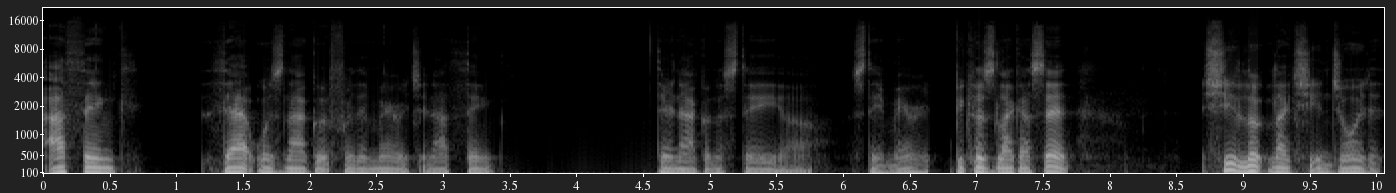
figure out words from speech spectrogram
I think that was not good for their marriage, and I think they're not gonna stay uh, stay married. Because, like I said, she looked like she enjoyed it,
